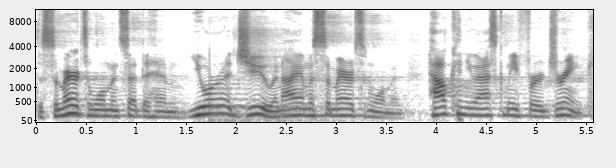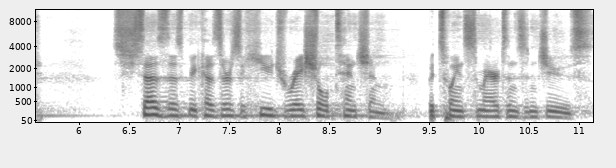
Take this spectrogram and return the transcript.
The Samaritan woman said to him, You are a Jew, and I am a Samaritan woman. How can you ask me for a drink? She says this because there's a huge racial tension between Samaritans and Jews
